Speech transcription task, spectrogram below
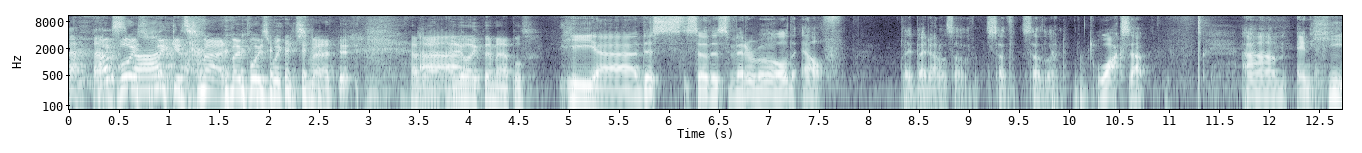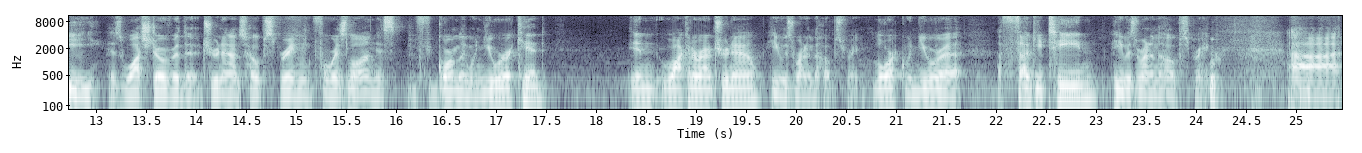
My boy's wicked smart. My boy's wicked smart. How, about, how do you like them apples? He, uh, this, so this venerable old elf, played by Donald Suther- Suther- Sutherland, walks up. Um, and he has watched over the Trunau's Hope Spring for as long as Gormley, when you were a kid in walking around Trunau, he was running the Hope Spring. Lork, when you were a, a thuggy teen, he was running the Hope Spring. uh,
